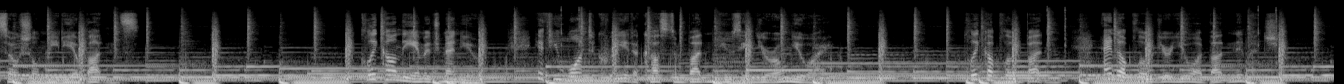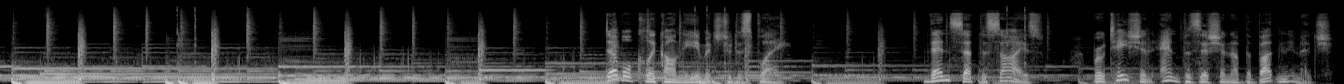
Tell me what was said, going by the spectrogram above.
Social media buttons. Click on the image menu if you want to create a custom button using your own UI. Click Upload button and upload your UI button image. Double-click on the image to display. Then set the size, rotation and position of the button image.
